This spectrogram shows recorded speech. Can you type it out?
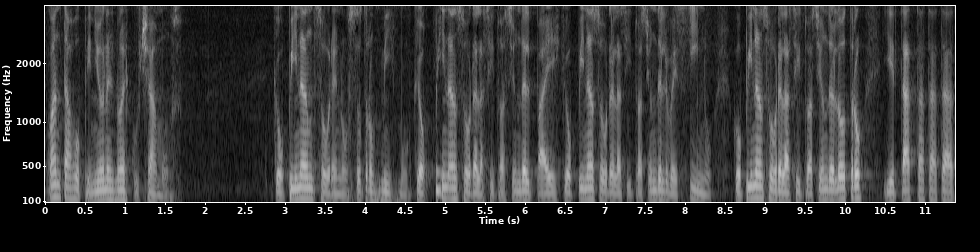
¿Cuántas opiniones no escuchamos? Que opinan sobre nosotros mismos, que opinan sobre la situación del país, que opinan sobre la situación del vecino, que opinan sobre la situación del otro y ta, ta, ta, ta.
